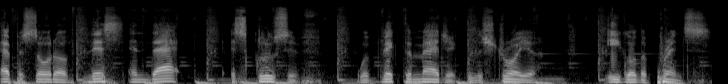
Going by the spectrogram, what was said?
episode of This and That exclusive with Victor Magic, the Destroyer, Ego the Prince.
